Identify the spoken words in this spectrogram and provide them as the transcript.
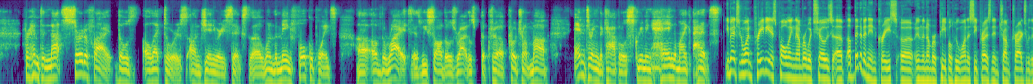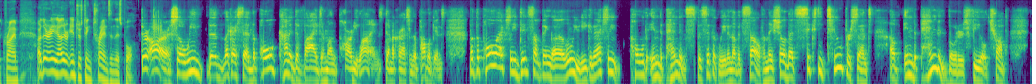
for him to not certify those electors on January 6th. Uh, one of the main focal points uh, of the riots, as we saw those riots, the pro Trump mob entering the Capitol screaming, Hang Mike Pence. You mentioned one previous polling number, which shows a, a bit of an increase uh, in the number of people who want to see President Trump charged with a crime. Are there any other interesting trends in this poll? There are. So, we, the, like I said, the poll kind of divides among party lines, Democrats and Republicans. But the poll actually did something uh, a little unique, and it actually polled independents specifically in and of itself, and they showed that 62% of independent voters feel Trump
